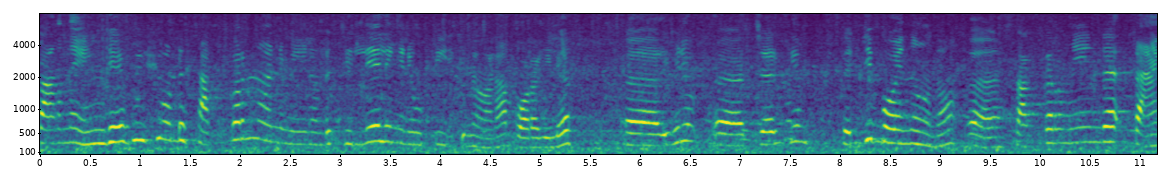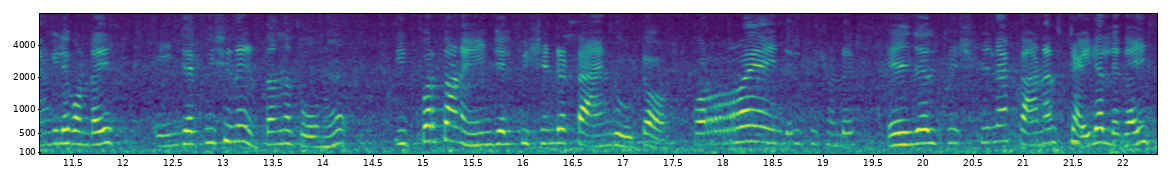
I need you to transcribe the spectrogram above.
കാണുന്ന എൻജോയ് ഫിഷും ഉണ്ട് സക്കർ എന്ന് പറഞ്ഞ മീനുണ്ട് ചില്ലയിൽ ഇങ്ങനെ ഒട്ടിയിരിക്കുന്ന കാണാം പുറകിൽ. ഇവർ ചെറുക്കും തെറ്റിപ്പോയെന്ന് തോന്നുന്നു. സക്കർ മീനിന്റെ ടാങ്കിൽ കൊണ്ടുപോയി ഏഞ്ചൽ ഫിഷിനെ ഇട്ടെന്ന് തോന്നുന്നു. ഇപ്പുറത്താണ് ഏഞ്ചൽ ഫിഷിന്റെ ടാങ്ക് കേട്ടോ. കുറേ ഏഞ്ചൽ ഫിഷ് ഉണ്ട്. ഏഞ്ചൽ ഫിഷിനെ കാണാൻ സ്റ്റൈലല്ലേ ഗൈസ്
